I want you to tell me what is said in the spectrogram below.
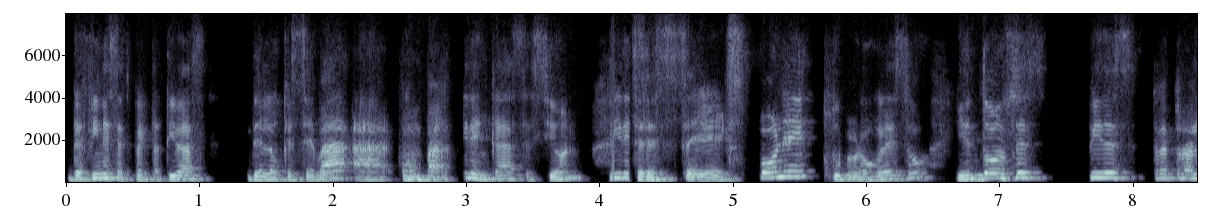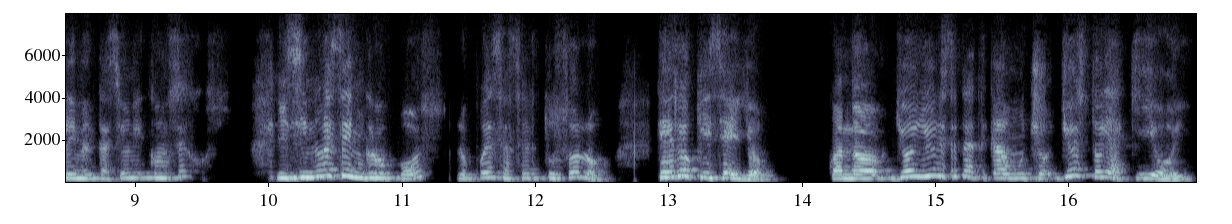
Defines expectativas de lo que se va a compartir en cada sesión, se, se expone tu progreso y entonces pides retroalimentación y consejos. Y si no es en grupos, lo puedes hacer tú solo. ¿Qué es lo que hice yo? Cuando yo, yo les he platicado mucho, yo estoy aquí hoy,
